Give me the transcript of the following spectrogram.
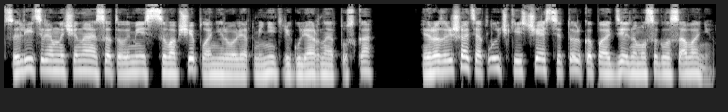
Целителям, начиная с этого месяца, вообще планировали отменить регулярные отпуска и разрешать отлучки из части только по отдельному согласованию.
